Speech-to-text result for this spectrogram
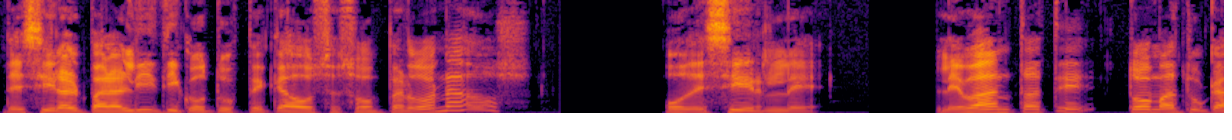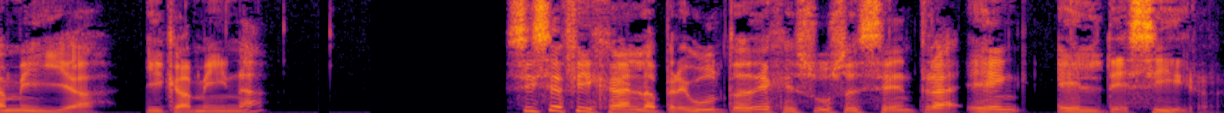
¿Decir al paralítico tus pecados se son perdonados? ¿O decirle, levántate, toma tu camilla y camina? Si se fijan, la pregunta de Jesús se centra en el decir,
